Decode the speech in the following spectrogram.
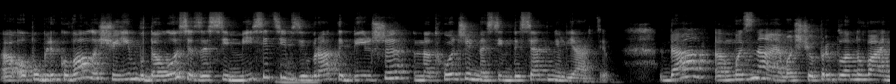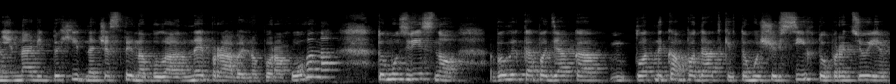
е, опублікувала, що їм вдалося за 7 місяців зібрати більше надходжень на 70 мільярдів. Да, е, ми знаємо, що при плануванні навіть дохідна частина була неправильно порахована, тому, звісно, велика подяка платникам податків, тому що всі, хто працює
